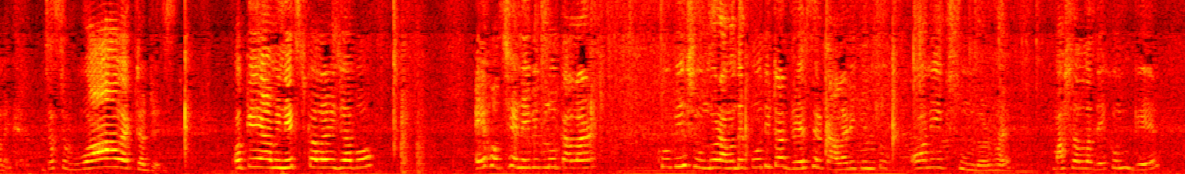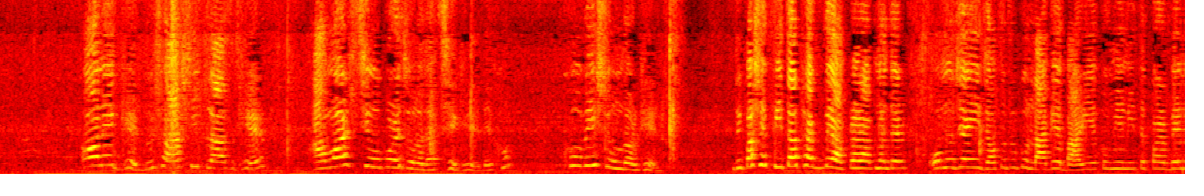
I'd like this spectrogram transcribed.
অনেক। জাস্ট ওয়াও একটা ড্রেস ওকে আমি নেক্সট কালারে যাব। এই হচ্ছে নেভি ব্লু কালার খুবই সুন্দর। আমাদের প্রতিটা ড্রেসের কালারই কিন্তু অনেক সুন্দর হয়। মাসাল্লাহ দেখুন ঘের। অনেক ঘের, দুশো আশি প্লাস ঘের। আমার চেয়ে উপরে চলে যাচ্ছে ঘের, দেখুন। খুবই সুন্দর ঘের। দুই পাশে ফিতা থাকবে, আপনারা আপনাদের অনুযায়ী যতটুকু লাগে বাড়িয়ে কমিয়ে নিতে পারবেন।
